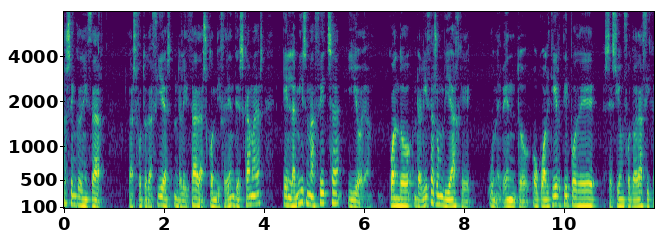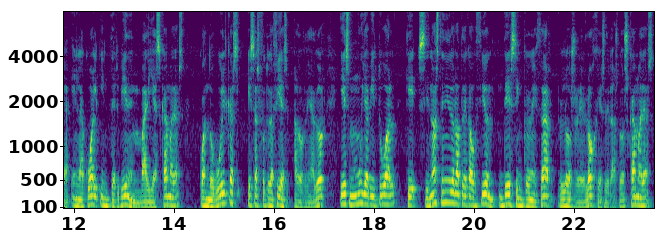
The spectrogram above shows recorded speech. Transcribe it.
a sincronizar las fotografías realizadas con diferentes cámaras en la misma fecha y hora. Cuando realizas un viaje, un evento o cualquier tipo de sesión fotográfica en la cual intervienen varias cámaras, cuando vuelcas esas fotografías al ordenador es muy habitual que si no has tenido la precaución de sincronizar los relojes de las dos cámaras,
